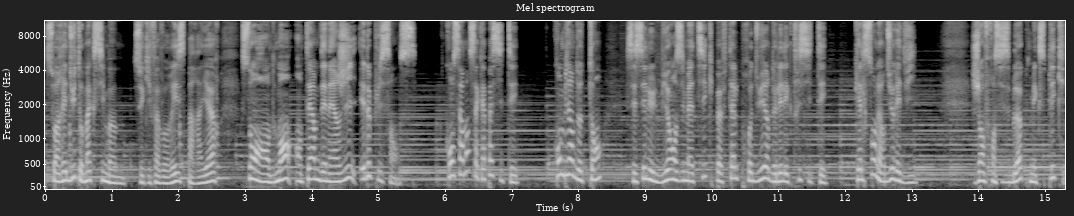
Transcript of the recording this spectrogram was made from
soit réduite au maximum, ce qui favorise par ailleurs son rendement en termes d'énergie et de puissance. Concernant sa capacité, combien de temps ces cellules bioenzymatiques peuvent-elles produire de l'électricité? Quelles sont leurs durées de vie? Jean-Francis Bloch m'explique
